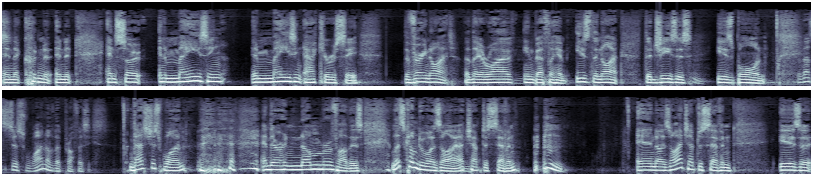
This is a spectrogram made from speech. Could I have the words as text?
And, and that couldn't, have- and it, and so an amazing, amazing accuracy. The very night that they arrive mm. in Bethlehem is the night that Jesus mm. is born. So that's just one of the prophecies. That's just one. and there are a number of others. Let's come to Isaiah chapter 7. and Isaiah chapter 7 is a,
